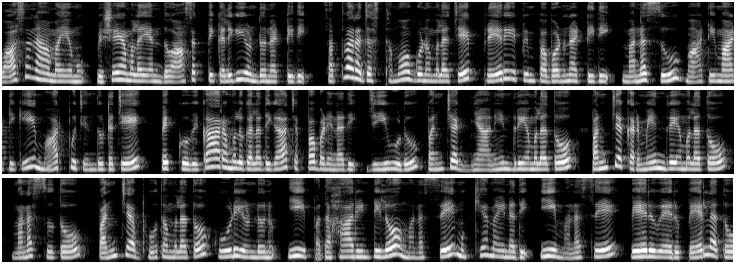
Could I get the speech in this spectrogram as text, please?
వాసనామయము విషయములయందు ఆసక్తి కలిగి ఉండునట్టిది సత్వరజస్తమో గుణములచే ప్రేరేపింపబడునట్టిది. మనస్సు మాటిమాటికి మార్పు చెందుటచే పెక్కు వికారములు గలదిగా చెప్పబడినది. జీవుడు పంచ జ్ఞానేంద్రియములతో పంచ కర్మేంద్రియములతో మనస్సుతో పంచభూతములతో కూడియుండును. ఈ పదహారింటిలో మనస్సే ముఖ్యమైనది. ఈ మనస్సే వేరువేరు పేర్లతో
